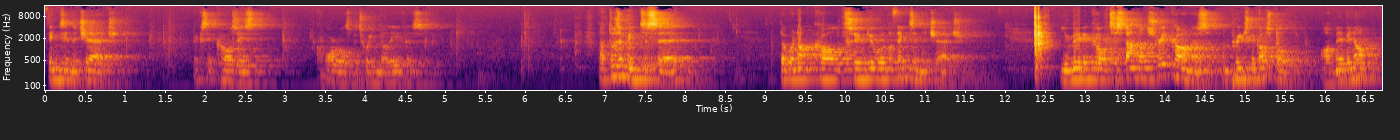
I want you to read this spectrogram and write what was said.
things in the church because it causes quarrels between believers. That doesn't mean to say that we're not called to do other things in the church. You may be called to stand on street corners and preach the gospel, or maybe not.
